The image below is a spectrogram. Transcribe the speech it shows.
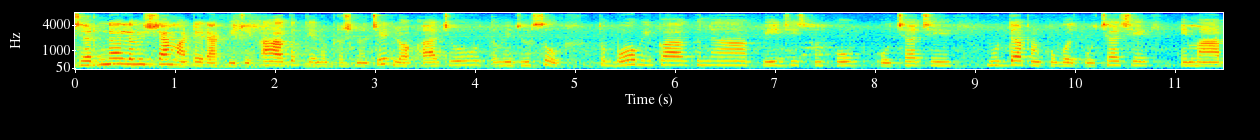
જર્નલ શા માટે રાખવી જોઈએ. આ અગત્યનો પ્રશ્ન છે. લો, આ જો તમે જોશો તો બ વિભાગના પેજીસ પણ ખૂબ ઓછા છે. મુદ્દા પણ ખૂબ જ ઓછા છે. એમાં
